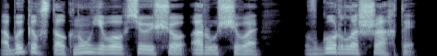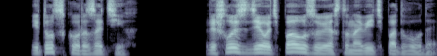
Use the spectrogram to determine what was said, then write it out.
а Быков столкнул его, все еще орущего, в горло шахты, и тот скоро затих. Пришлось сделать паузу и остановить подводы.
